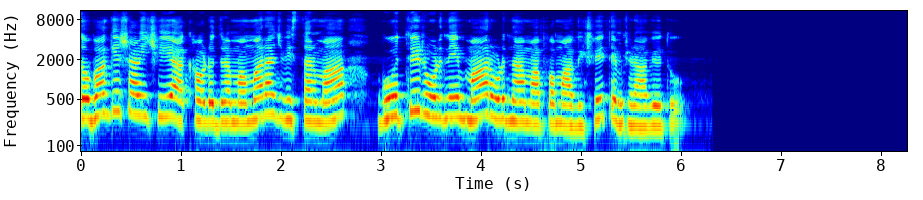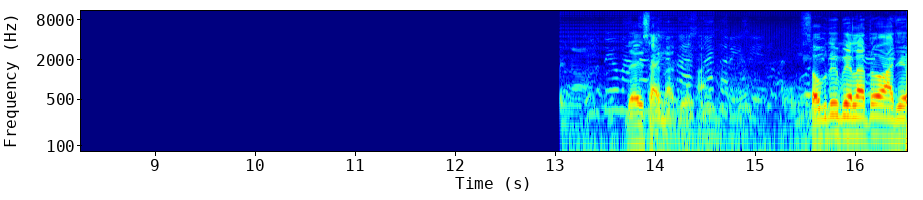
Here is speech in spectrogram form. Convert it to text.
સૌભાગ્યશાળી છીએ. આખા વડોદરામાં અમારા જ વિસ્તારમાં ગોત્રી રોડને મા રોડ નામ આપવામાં આવ્યું છે તેમ જણાવ્યું હતું. જય સૌથી પહેલાં તો આજે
